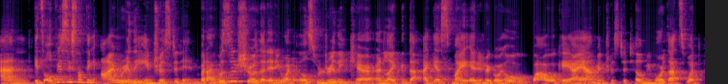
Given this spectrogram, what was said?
And it's obviously something i'm really interested in but i wasn't sure that anyone else would really care. And like that i guess my editor going oh wow okay i am interested. Tell me more. That's what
